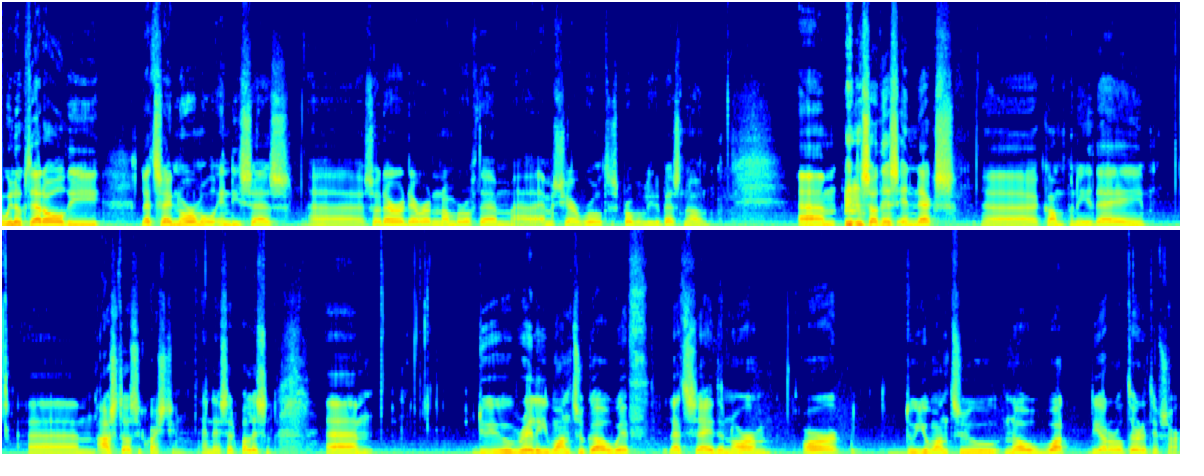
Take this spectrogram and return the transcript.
we looked at all the, let's say, normal indices. Uh, so there are, there are a number of them. Uh, MSCI World is probably the best known. Um, so this index uh, company, they um, asked us a question, and they said, "Well, listen, um, do you really want to go with, let's say, the norm, or do you want to know what the other alternatives are?"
